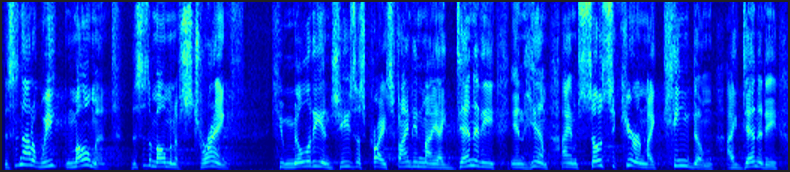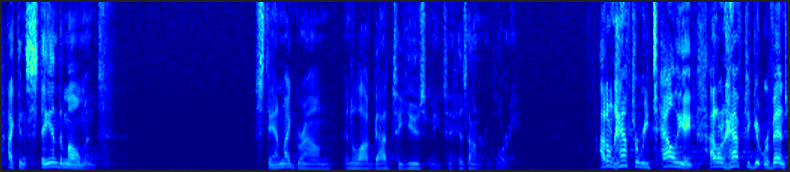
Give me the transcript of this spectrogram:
This is not a weak moment. This is a moment of strength, humility in Jesus Christ, finding my identity in Him. I am so secure in my kingdom identity, I can stand the moment, stand my ground, and allow God to use me to His honor and glory. I don't have to retaliate. I don't have to get revenge.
